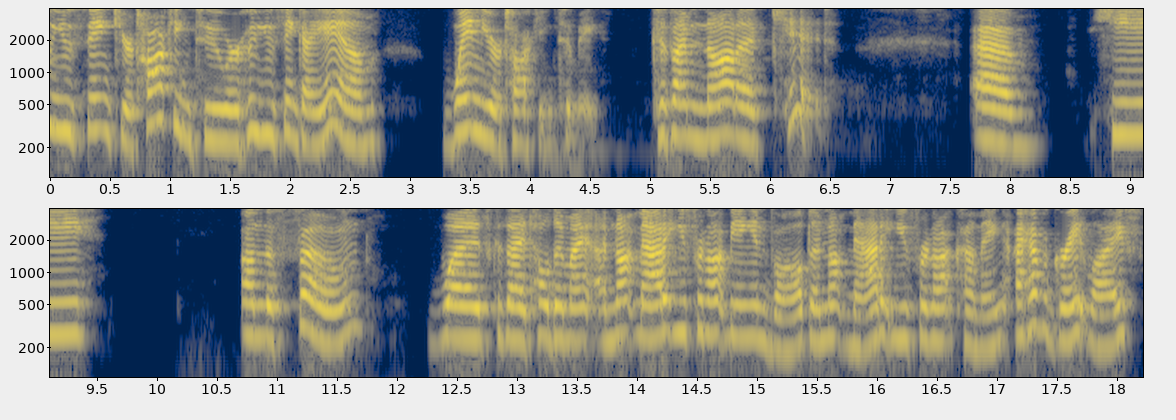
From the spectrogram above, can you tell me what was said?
you think you're talking to or who you think I am when you're talking to me because I'm not a kid. Um, he on the phone was because I told him I, I'm not mad at you for not being involved. I'm not mad at you for not coming. I have a great life.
